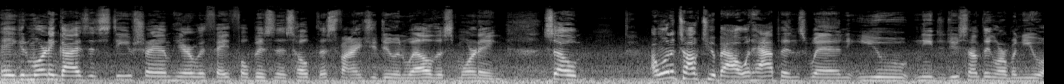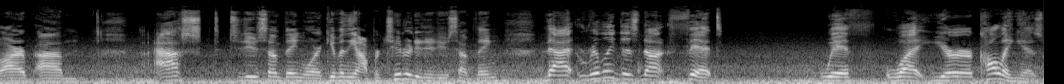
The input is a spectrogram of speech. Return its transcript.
Hey, good morning, guys. It's Steve Schramm here with Faithful Business. Hope this finds you doing well this morning. So, I want to talk to you about what happens when you need to do something or when you are um, asked to do something or given the opportunity to do something that really does not fit with what your calling is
